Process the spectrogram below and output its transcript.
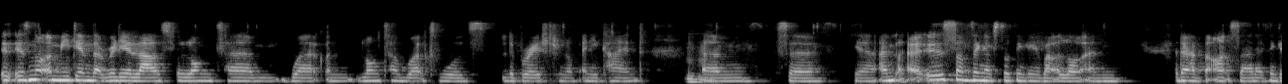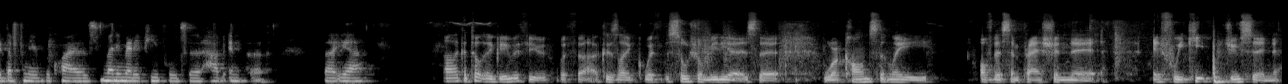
it's not a medium that really allows for long term work and long term work towards liberation of any kind. Mm-hmm. Um, so yeah, I'm, it is something I'm still thinking about a lot and I don't have the answer, and I think it definitely requires many, many people to have input. But yeah. I like I totally agree with you with that because like with social media is that we're constantly of this impression that if we keep producing,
